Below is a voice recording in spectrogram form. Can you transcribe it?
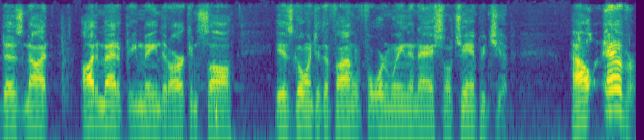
does not automatically mean that Arkansas is going to the Final Four and winning the national championship. However,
